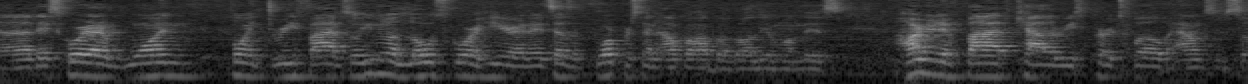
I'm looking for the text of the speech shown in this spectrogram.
Uh, they scored at 1.35, so even a low score here, and it says a 4% alcohol by volume on this. 105 calories per 12 ounces. So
